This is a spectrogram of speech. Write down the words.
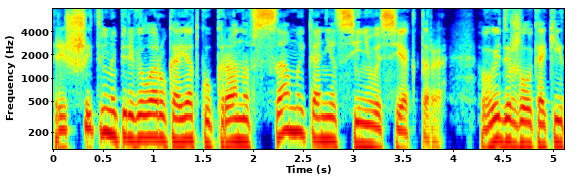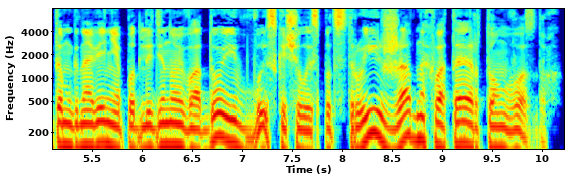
решительно перевела рукоятку крана в самый конец синего сектора, выдержала какие-то мгновения под ледяной водой и выскочила из-под струи, жадно хватая ртом воздух.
